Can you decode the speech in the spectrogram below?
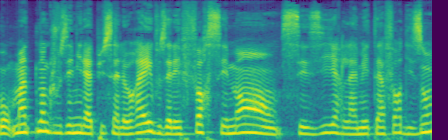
Bon, maintenant que je vous ai mis la puce à l'oreille, vous allez forcément saisir la métaphore, disons,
